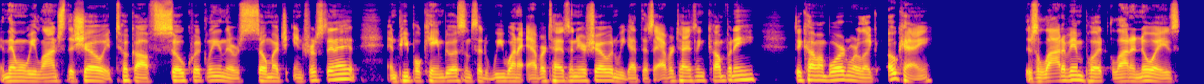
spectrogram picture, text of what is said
And then when we launched the show, it took off so quickly and there was so much interest in it. And people came to us and said, We want to advertise on your show. And we got this advertising company to come on board. And we're like, okay. There's a lot of input, a lot of noise.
